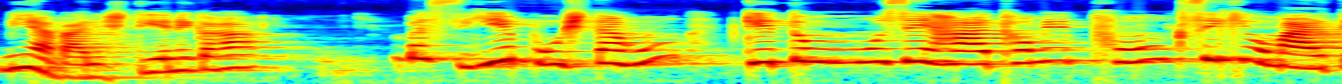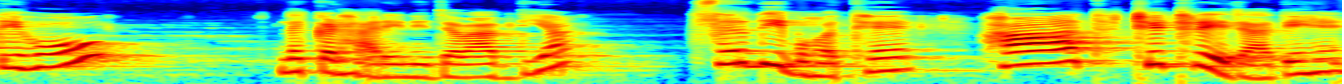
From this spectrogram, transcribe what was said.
میاں بالشتیے نے کہا بس یہ پوچھتا ہوں کہ تم منہ سے ہاتھوں میں پھونک سی کیوں مارتے ہو؟ لکڑہارے نے جواب دیا، سردی بہت ہے، ہاتھ ٹھٹھرے جاتے ہیں۔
